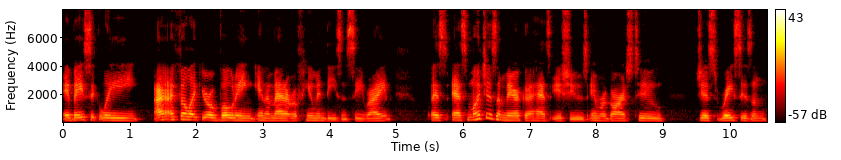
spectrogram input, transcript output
it basically I, I felt like you're voting in a matter of human decency, right? As as much as America has issues in regards to just racism,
